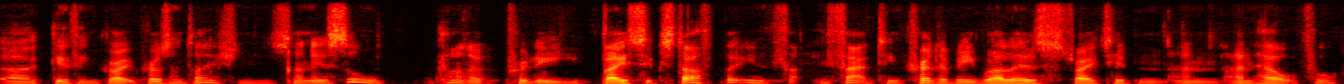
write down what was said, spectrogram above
uh, Giving Great Presentations. And it's all kind of pretty basic stuff, but in, fa- in fact, incredibly well illustrated and, and, and helpful.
